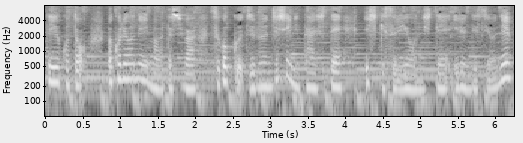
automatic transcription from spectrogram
っていうこと、まあ、これをね今私はすごく自分自身に対して意識するようにしているんですよね。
